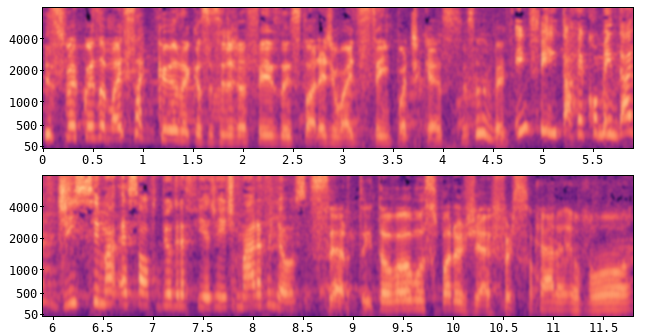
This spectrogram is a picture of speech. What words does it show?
Isso foi a coisa mais sacana que a Cecília já fez na história de mais de 100 podcasts. Mas tudo bem. Enfim, tá recomendadíssima essa autobiografia, gente. Maravilhoso. Certo, então vamos para o Jefferson. Cara, eu vou.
